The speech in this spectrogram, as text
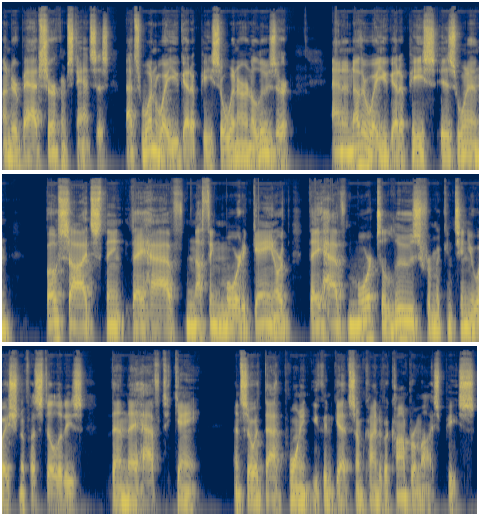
under bad circumstances, that's one way you get a peace, a winner and a loser. And another way you get a peace is when both sides think they have nothing more to gain or they have more to lose from a continuation of hostilities than they have to gain. And so at that point, you can get some kind of a compromise peace.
